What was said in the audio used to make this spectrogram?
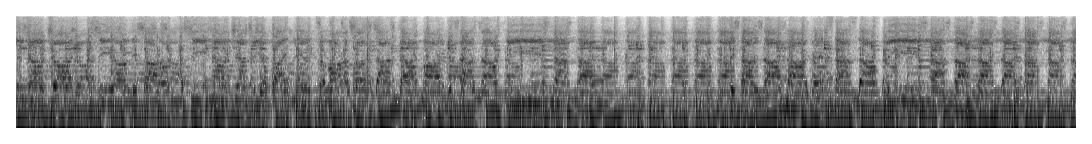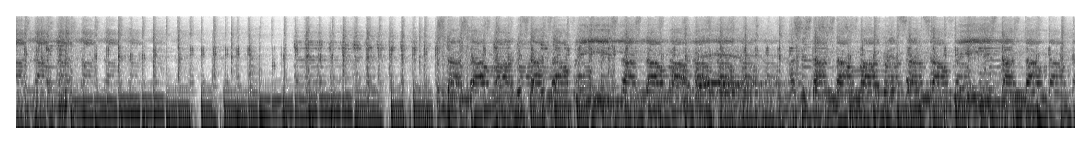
See no joy, I see only sorrow. I see no chance for your bright new tomorrow. So stand down, Margaret, stand down, please stand down. Stand down, Margaret, stand down, please stand down, Margaret, stand down, please stand down, Margaret. Down, Margaret, stand down, please stand down.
